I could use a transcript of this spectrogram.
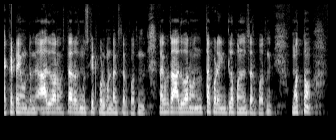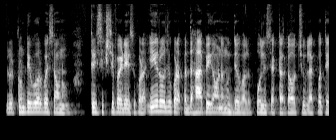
ఎక్కడ టైం ఉంటుంది? ఆదివారం వస్తే ఆ రోజు ముస్కెట్ పడుకుంటాకి సరిపోతుంది. లేకపోతే ఆదివారం అంతా కూడా ఇంట్లో పనులు సరిపోతుంది. మొత్తం twenty four by seven three sixty five days కూడా ఏ రోజు కూడా పెద్ద హ్యాపీగా ఉండని ఉద్యోగాలు పోలీస్ సెక్టర్ కావచ్చు లేకపోతే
